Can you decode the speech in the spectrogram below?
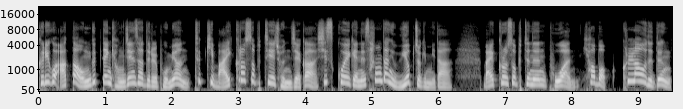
그리고 아까 언급된 경쟁사들을 보면 특히 마이크로소프트의 존재가 시스코에게는 상당히 위협적입니다. 마이크로소프트는 보안, 협업, 클라우드 등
